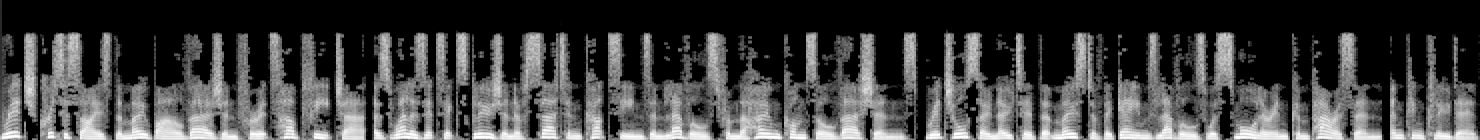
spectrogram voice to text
Rich criticized the mobile version for its hub feature, as well as its exclusion of certain cutscenes and levels from the home console versions. Rich also noted that most of the game's levels were smaller in comparison, and concluded,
